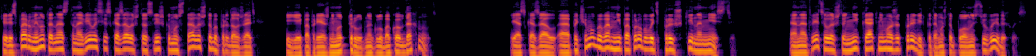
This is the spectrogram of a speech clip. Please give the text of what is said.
Через пару минут она остановилась и сказала, что слишком устала, чтобы продолжать, и ей по-прежнему трудно глубоко вдохнуть. Я сказал, а почему бы вам не попробовать прыжки на месте? Она ответила, что никак не может прыгать, потому что полностью выдохлась.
